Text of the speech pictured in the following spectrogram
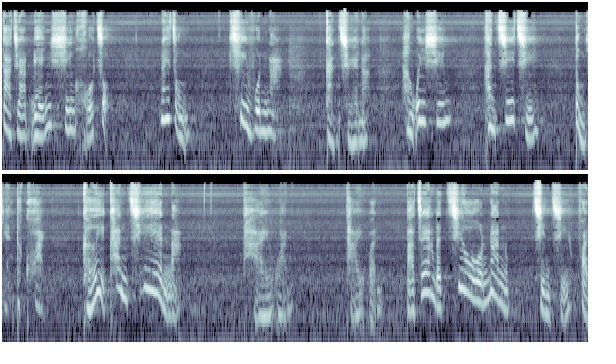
大家连心合作，那种气氛呐、感觉呢，很温馨，很积极，动员的快，可以看见呐、台湾，台湾。把这样的救难紧急反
